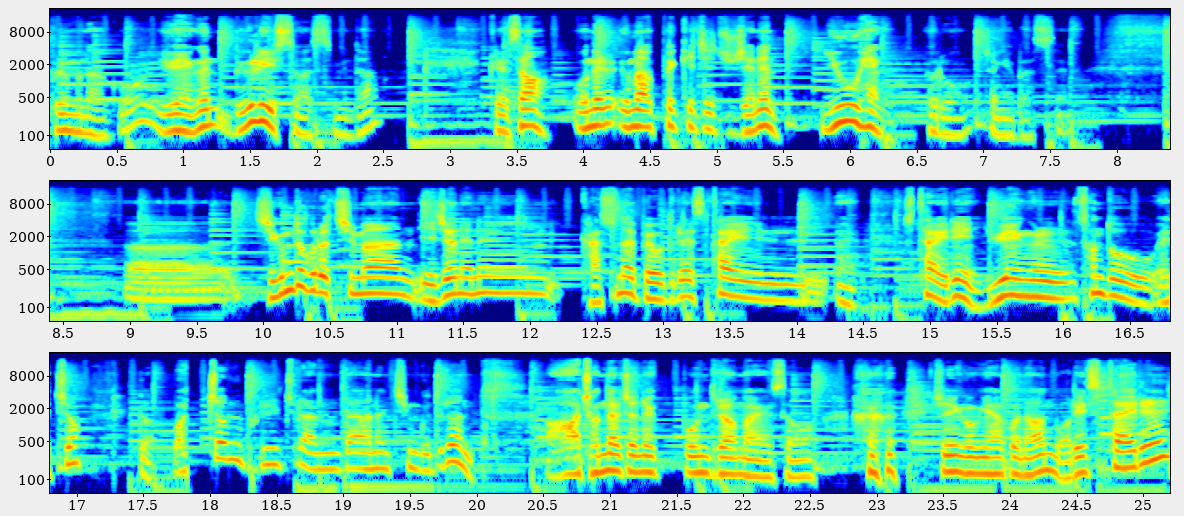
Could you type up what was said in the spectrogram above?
불문하고 유행은 늘 있어 왔습니다. 그래서 오늘 음악 패키지 주제는 유행으로 정해봤어요. 어, 지금도 그렇지만 예전에는 가수나 배우들의 스타일 네, 스타일이 유행을 선도했죠. 그러니까 멋좀 부릴 줄 안다 하는 친구들은 아 전날 저녁 본 드라마에서 주인공이 하고 나온 머리 스타일을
